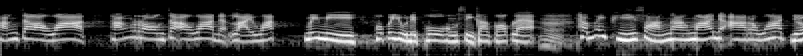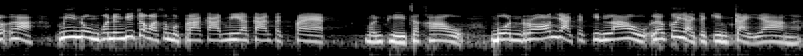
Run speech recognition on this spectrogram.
ทั้งเจ้าอาวาสทั้งรองเจ้าอาวาสเนี่ยหลายวัดไม่มี เพราะไปอยู่ในโพลของสิงกากอฟแล้วฮะทำให้ผีสางนางไม้เนี่ยอารวาสเยอะค่ะ มีหนุ่มคนหนึ่งที่จังหวัดสมุทรปราการมีอาการแปลกๆ เหมือนผีจะเข้าบ่นร้องอยากจะกินเหล้าแล้วก็อยากจะกินไก่ย่างอะ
